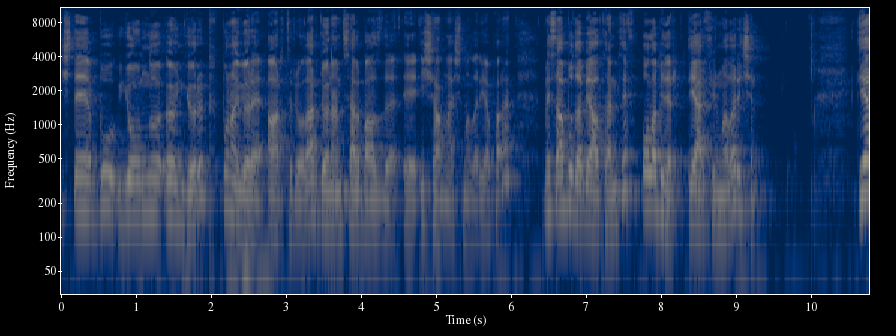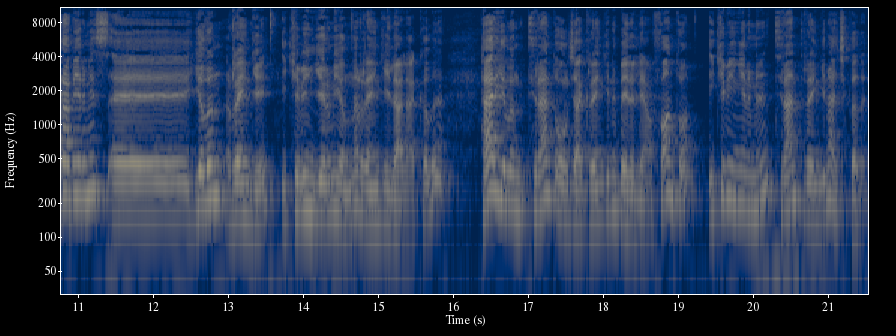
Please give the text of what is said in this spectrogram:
işte bu yoğunluğu öngörüp buna göre artırıyorlar dönemsel bazlı e, iş anlaşmaları yaparak. Mesela bu da bir alternatif olabilir diğer firmalar için. Diğer haberimiz e, yılın rengi, 2020 yılının rengiyle alakalı. Her yılın trend olacak rengini belirleyen Phantom, 2020'nin trend rengini açıkladı.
